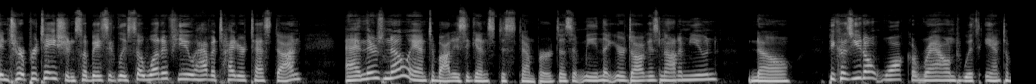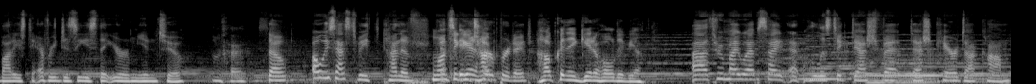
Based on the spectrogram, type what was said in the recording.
interpretation. So basically, so what if you have a titer test done and there's no antibodies against distemper? Does it mean that your dog is not immune? No, because you don't walk around with antibodies to every disease that you're immune to. okay. So always has to be kind of Once again, how- interpreted How, can they get a hold of you? uh, through my website at holistic-vet-care.com.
